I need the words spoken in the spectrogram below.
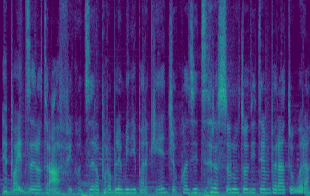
E poi zero traffico, zero problemi di parcheggio, quasi zero assoluto di temperatura.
